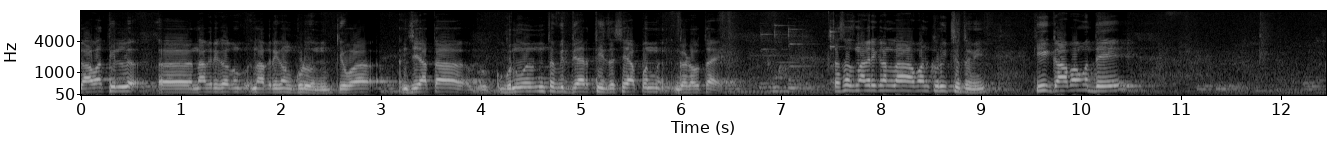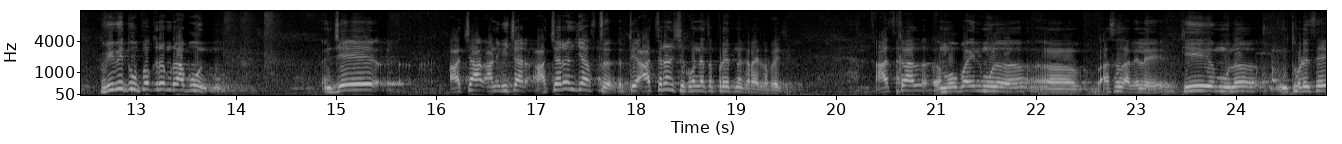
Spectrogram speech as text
गावातील अ, नागरिका नागरिकांकडून किंवा जे आता गुणवंत विद्यार्थी जसे आपण घडवत आहे तसंच नागरिकांना आवाहन करू इच्छितो मी की गावामध्ये विविध उपक्रम राबवून जे आचार आणि विचार आचरण जे असतं ते आचरण शिकवण्याचा प्रयत्न करायला पाहिजे. आजकाल मोबाईलमुळं असं झालेलं आहे की मुलं थोडेसे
